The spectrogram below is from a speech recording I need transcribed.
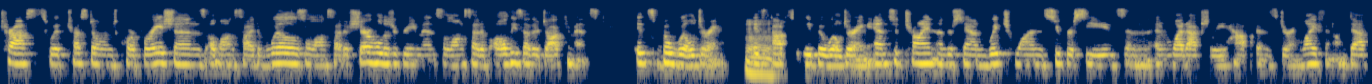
trusts with trust owned corporations alongside of wills, alongside of shareholders agreements, alongside of all these other documents, it's bewildering Mm-hmm. It's absolutely bewildering. And to try and understand which one supersedes and, and what actually happens during life and on death,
